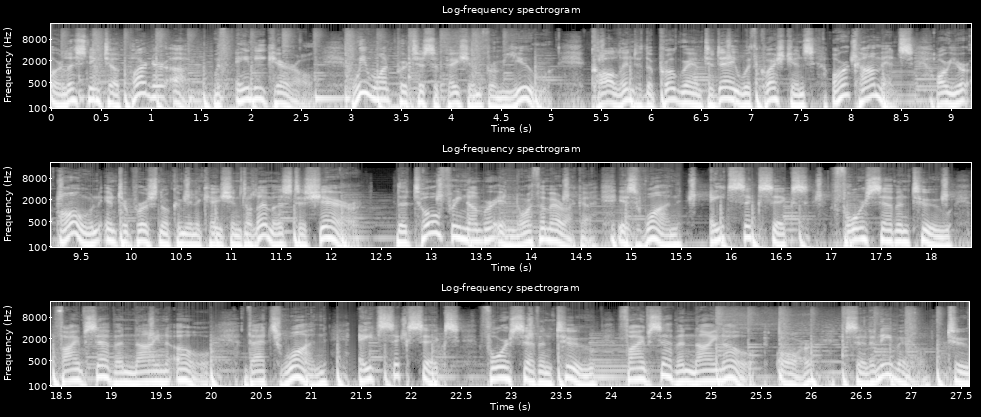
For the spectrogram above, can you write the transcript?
You are listening to Partner Up with Amy Carroll, We want participation from you. Call into the program today with questions or comments or your own interpersonal communication dilemmas to share. The toll free number in North America is 1 866 472 5790. That's 1 866 472 5790. Or send an email to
